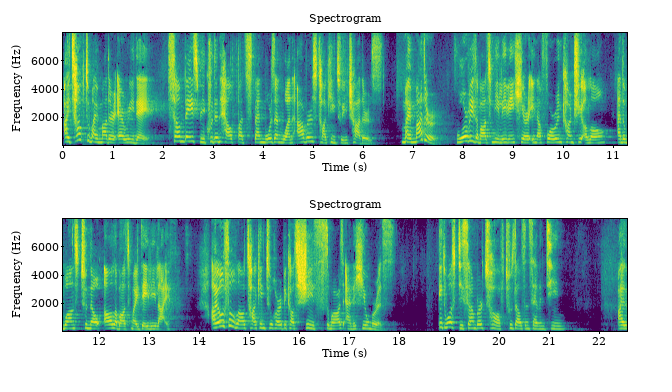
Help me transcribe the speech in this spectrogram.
I talked to my mother every day. Some days we couldn't help but spend more than one hours talking to each other. My mother worries about me living here in a foreign country alone and wants to know all about my daily life. I also love talking to her because she is smart and humorous. It was December 12, 2017. I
